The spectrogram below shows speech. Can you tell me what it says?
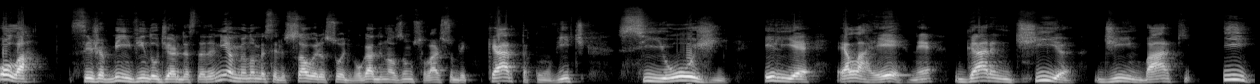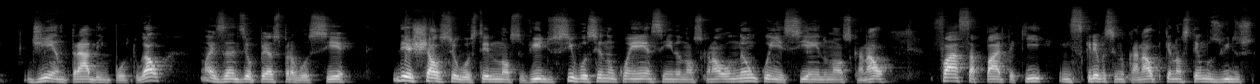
Olá, seja bem-vindo ao Diário da Cidadania. Meu nome é Célio Sauer, eu sou advogado e nós vamos falar sobre carta convite. Se hoje ele é, ela é, né, garantia de embarque e de entrada em Portugal. Mas antes eu peço para você deixar o seu gostei no nosso vídeo. Se você não conhece ainda o nosso canal ou não conhecia ainda o nosso canal, faça parte aqui, inscreva-se no canal porque nós temos vídeos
